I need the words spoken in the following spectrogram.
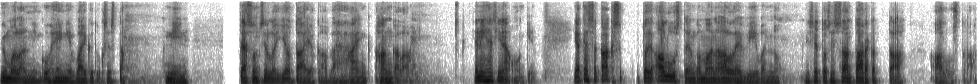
Jumalan niin kuin hengen vaikutuksesta, niin tässä on silloin jotain, joka on vähän hankalaa. Ja niinhän sinä onkin. Jakessa kaksi, toi alusta, jonka mä oon alleviivannut, niin se tosissaan tarkoittaa alustaa.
